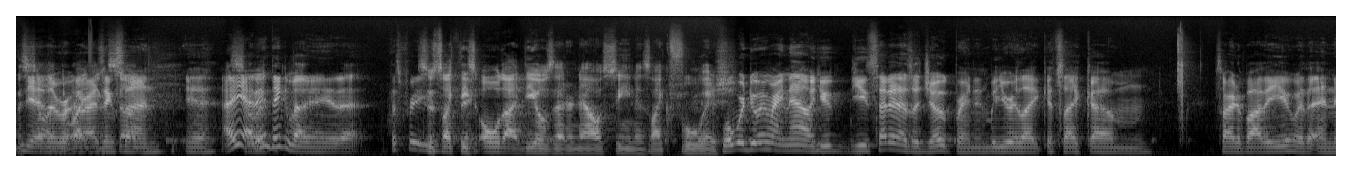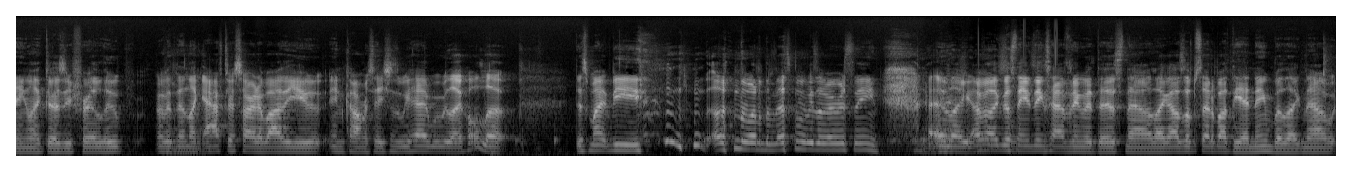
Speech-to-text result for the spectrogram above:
the yeah, sun, the, the rising, sun. Yeah, I, yeah, So I didn't it- think about any of that. That's pretty. So it's like these old ideals that are now seen as like foolish. What we're doing right now, you you said it as a joke, Brandon, but you were like, it's like, um, sorry to bother you, with the ending like throws you for a loop. But then like after sorry to bother you, in conversations we had, we were like, hold up, this might be one of the best movies I've ever seen. and like I feel like the same thing's happening with this now. Like I was upset about the ending, but like now,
